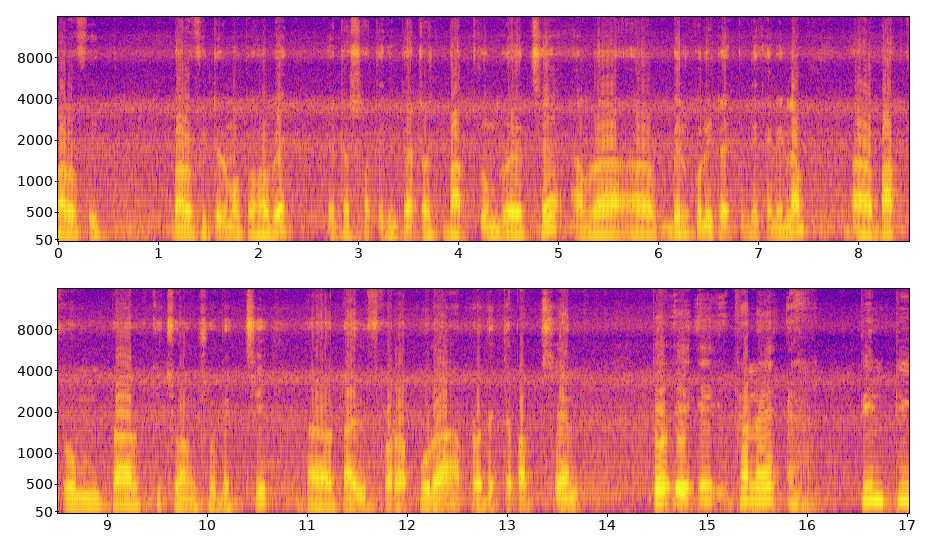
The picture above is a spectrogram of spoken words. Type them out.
বারো ফিট, বারো ফিটের মতো হবে। এটার সাথে কিন্তু একটা বাথরুম রয়েছে। আমরা বেলকনিটা একটু দেখে নিলাম। বাথরুমটার কিছু অংশ দেখছি। টাইলস করা পুরা আপনারা দেখতে পাচ্ছেন। তো এই, এই- এখানে তিনটি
